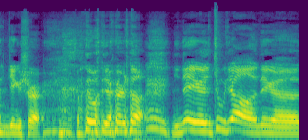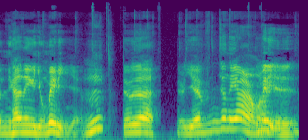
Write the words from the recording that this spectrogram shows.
你这个事儿，我觉得你这个助教，这个你看那个永贝里，嗯，对不对？也就那样嘛。永贝里。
